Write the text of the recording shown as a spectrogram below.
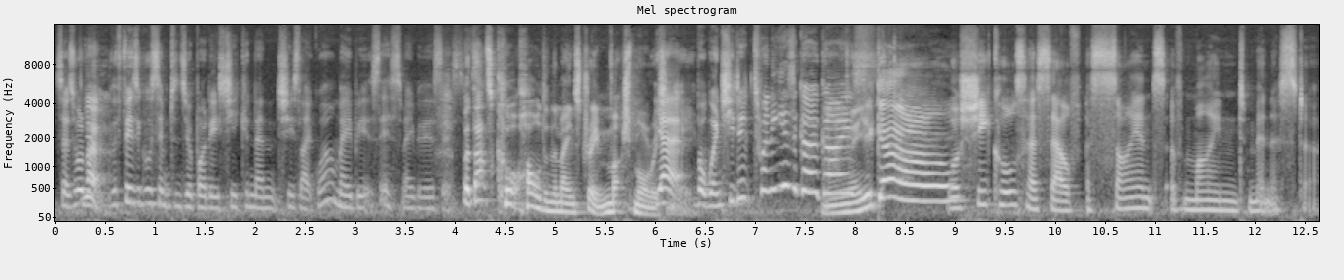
So it's all about Yeah. the physical symptoms of your body. She can then, she's like, well, maybe it's this, maybe it's this. But that's caught hold in the mainstream much more recently. yeah, but when she did it 20 years ago, guys. there you go. Well, she calls herself a science of mind minister.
